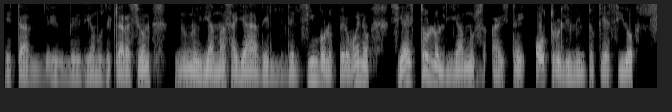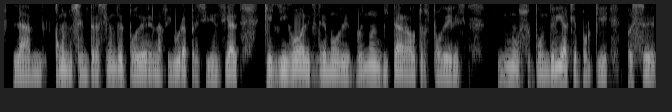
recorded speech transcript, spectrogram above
esta, eh, digamos, declaración, uno iría más allá del, del símbolo, pero bueno, si a esto lo ligamos a este otro elemento que ha sido la concentración del poder en la figura presidencial, que llegó al extremo de pues, no invitar a otros poderes, uno supondría que porque pues eh,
